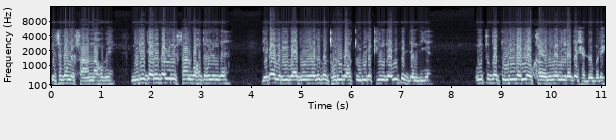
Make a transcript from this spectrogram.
ਕਿਸੇ ਦਾ ਨੁਕਸਾਨ ਨਾ ਹੋਵੇ। ਨੀਰੇ ਚਾਰੇ ਦਾ ਵੀ ਨੁਕਸਾਨ ਬਹੁਤ ਹੋ ਜਾਂਦਾ ਹੈ। ਜਿਹੜਾ ਗਰੀਬ ਆਦਮੀ ਹੈ ਉਹਦੇ ਕੋਲ ਥੋੜੀ ਬਹੁਤ ਤੂੜੀ ਰੱਖੀ ਹੁੰਦੀ ਹੈ ਉਹ ਵੀ ਭਿੱਜ ਜਾਂਦੀ ਹੈ। ਉਹਨਾਂ ਤੋਂ ਤਾਂ ਤੂੜੀ ਦਾ ਵੀ ਔਖਾ ਹੋ ਜਾਂਦਾ ਨੀਰਾ ਤਾਂ ਛੱਡੋ ਪਰੇ।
